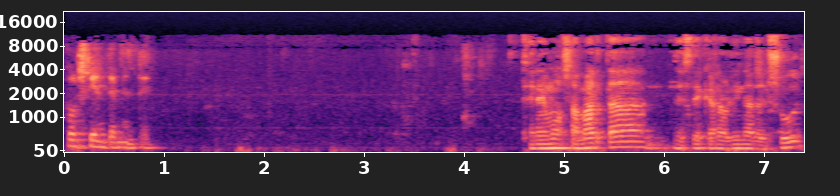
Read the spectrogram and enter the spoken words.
conscientemente. Tenemos a Marta desde Carolina del Sur.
